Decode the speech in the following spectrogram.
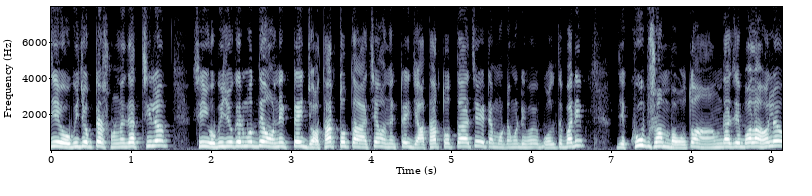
যে অভিযোগটা শোনা যাচ্ছিল, সেই অভিযোগের মধ্যে অনেকটাই যথার্থতা আছে, অনেকটাই যথার্থতা আছে, এটা মোটামুটিভাবে বলতে পারি যে খুব সম্ভবত, আন্দাজে বলা হলেও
